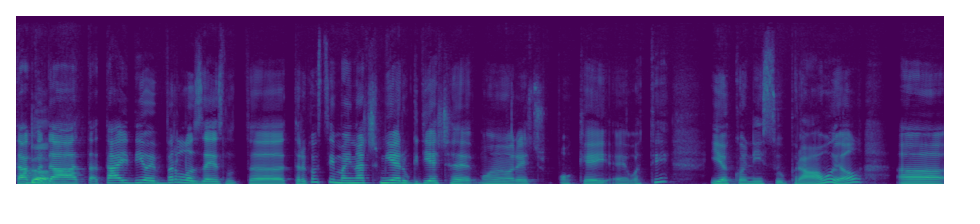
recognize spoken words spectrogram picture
Tako Da. da, ta- taj dio je vrlo zeznut e, trgovcima i naći mjeru gdje će ono reći ok, evo ti, iako nisu u pravu, jel? A,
